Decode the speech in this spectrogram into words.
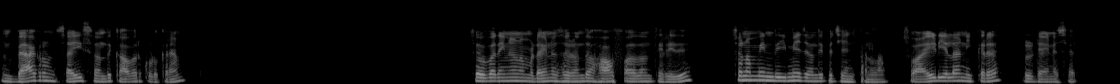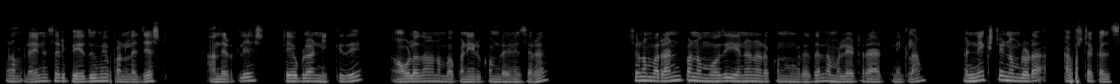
அண்ட் பேக்ரவுண்ட் சைஸ் வந்து கவர் கொடுக்குறேன். ஸோ பார்த்தீங்கன்னா நம்ம டைனோசர் வந்து ஹாஃபாக தான் தெரியுது. ஸோ நம்ம இந்த இமேஜை வந்து இப்போ சேஞ்ச் பண்ணலாம். ஸோ ஐடியலாக நிற்கிற ஒரு டைனோசர் ஸோ நம்ம டைனோசர் இப்போ எதுவுமே பண்ணல. ஜஸ்ட் அந்த இடத்துலையே ஸ்டேபிளாக நிற்குது அவ்வளோதான் நம்ம பண்ணியிருக்கோம் டைனோசரை ஸோ நம்ம ரன் பண்ணும்போது என்ன நடக்கணுங்கிறத நம்ம லேட்டராக ஆட் பண்ணிக்கலாம். அண்ட் நெக்ஸ்ட்டு நம்மளோட அப்டக்கல்ஸ்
